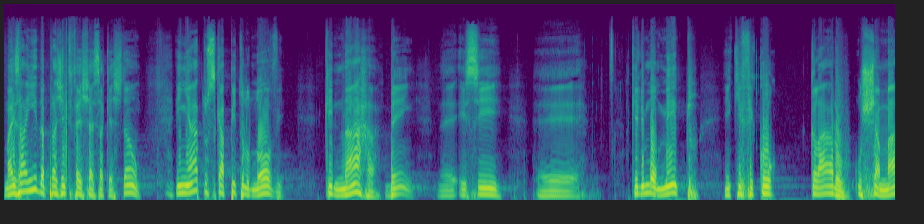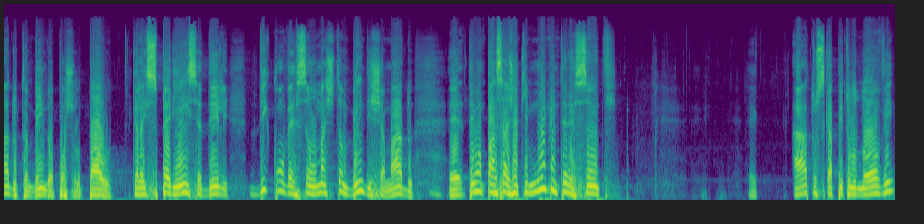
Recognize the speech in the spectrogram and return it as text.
Mas ainda, para a gente fechar essa questão, em Atos capítulo 9, que narra bem né, esse é, aquele momento em que ficou claro o chamado também do apóstolo Paulo, aquela experiência dele de conversão, mas também de chamado, é, tem uma passagem aqui muito interessante. É, Atos capítulo 9,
